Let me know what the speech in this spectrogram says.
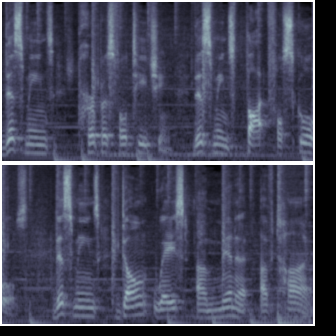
This means purposeful teaching. This means thoughtful schools. This means don't waste a minute of time.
